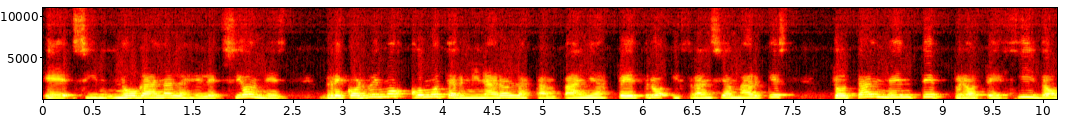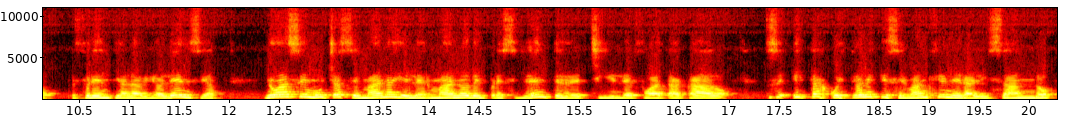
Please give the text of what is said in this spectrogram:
eh, si no gana las elecciones. Recordemos cómo terminaron las campañas Petro y Francia Márquez totalmente protegidos frente a la violencia. No hace muchas semanas el hermano del presidente de Chile fue atacado. Estas cuestiones que se van generalizando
